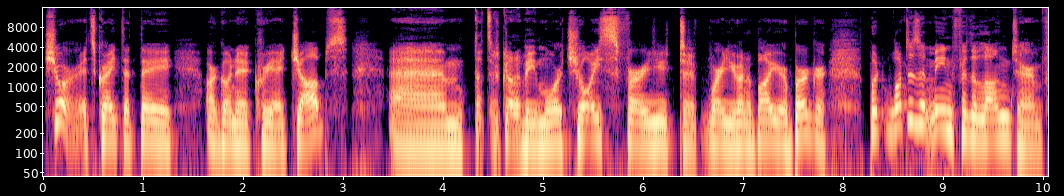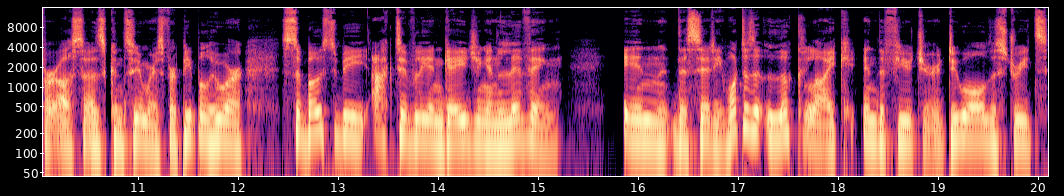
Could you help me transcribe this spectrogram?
sure, it's great that they are going to create jobs, um, that there's going to be more choice for you to where you're going to buy your burger. But what does it mean for the long term for us as consumers, for people who are supposed to be actively engaging and living in the city? What does it look like in the future? Do all the streets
